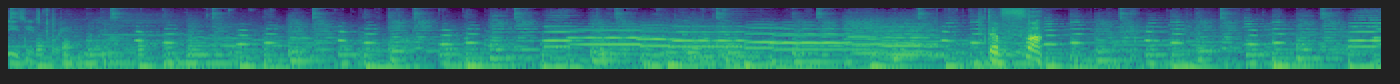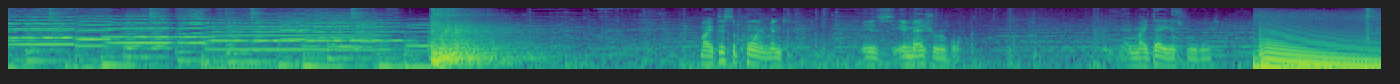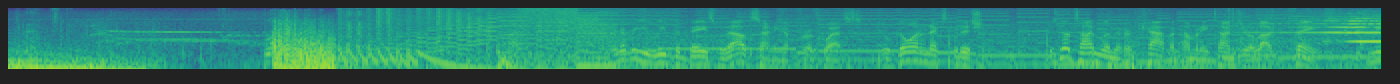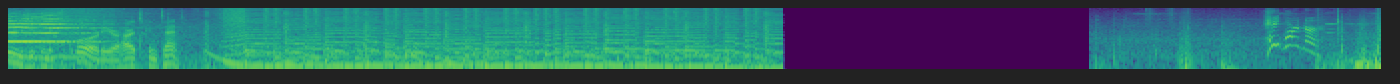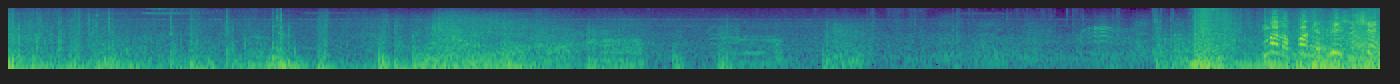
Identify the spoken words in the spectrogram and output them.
easiest for you. The fuck? My disappointment is immeasurable, and my day is ruined. Base without signing up for a quest, you'll go on an expedition. There's no time limit or cap on how many times you're allowed to faint, which means you can explore to your heart's content. Motherfucking piece of shit!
